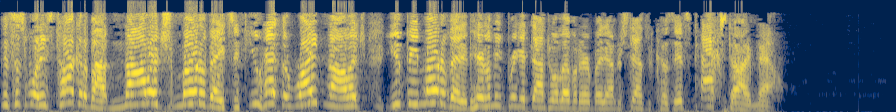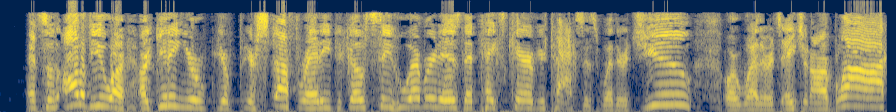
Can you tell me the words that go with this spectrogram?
This is what he's talking about. Knowledge motivates. If you had the right knowledge, you'd be motivated. Here, let me bring it down to a level that everybody understands because it's tax time now. And so all of you are, are getting your, your, your stuff ready to go see whoever it is that takes care of your taxes, whether it's you, or whether it's H&R Block,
